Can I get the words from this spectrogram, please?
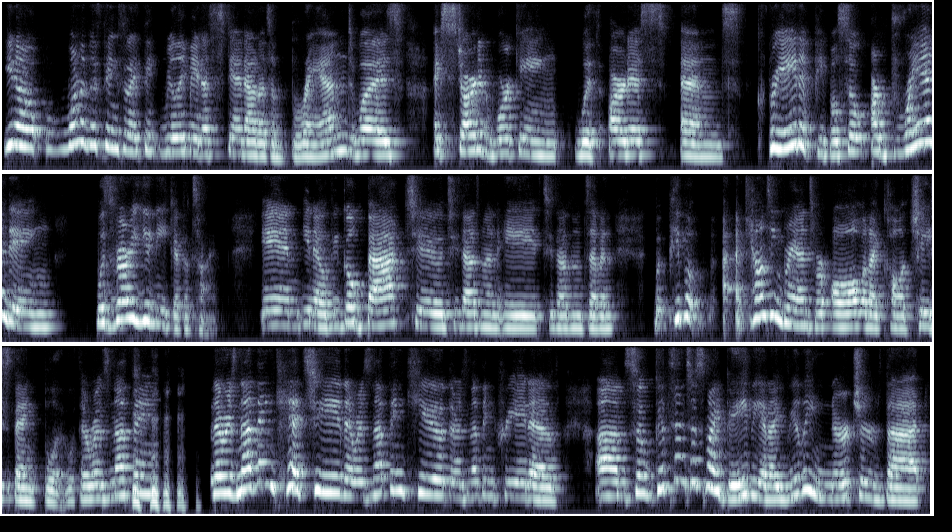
you know, one of the things that I think really made us stand out as a brand was I started working with artists and creative people. So our branding was very unique at the time. And, you know, if you go back to 2008, 2007, but people, accounting brands were all what I call Chase Bank Blue. There was nothing, there was nothing kitschy, there was nothing cute, there was nothing creative. Um, so Good Cents was my baby, and I really nurtured that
